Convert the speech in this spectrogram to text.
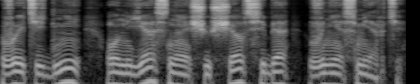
В эти дни он ясно ощущал себя вне смерти.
